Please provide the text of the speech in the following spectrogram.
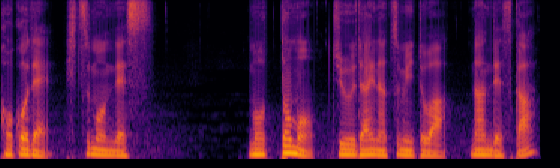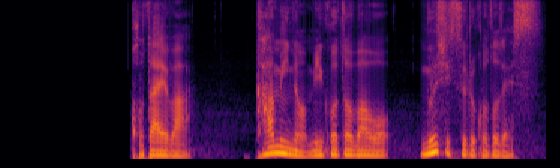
ここで質問です。最も重大な罪とは何ですか？答えは、神の御言葉を無視することです。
